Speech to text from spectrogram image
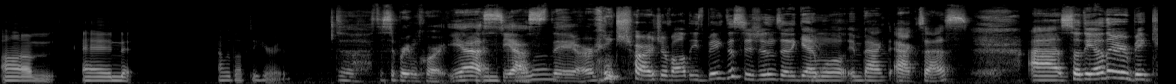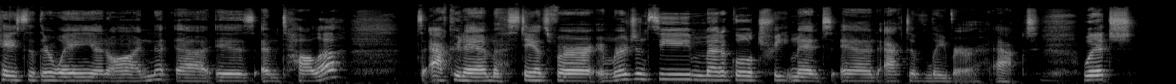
um, and I would love to hear it. The Supreme Court. Yes, yes. They are in charge of all these big decisions that, again, will impact access. Uh, so, the other big case that they're weighing in on uh, is EMTALA. Its acronym stands for Emergency Medical Treatment and Active Labor Act, which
